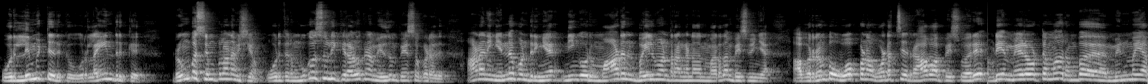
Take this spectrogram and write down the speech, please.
ஒரு லிமிட் இருக்கு ஒரு லைன் இருக்கு. ரொம்ப சிம்பிளான விஷயம். ஒருத்தர் முகசுலிக்கிற அளவுக்கு நம்ம எதுவும் பேசக்கூடாது. ஆனால் நீங்க என்ன பண்றீங்க? நீங்க ஒரு மாடர்ன் பயில்வான்றாங்கன்னு மாதிரி தான் பேசுவீங்க. அவர் ரொம்ப ஓப்பனா உடச்சு ராவா பேசுவாரு. அப்படியே மேலோட்டமா ரொம்ப மென்மையா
